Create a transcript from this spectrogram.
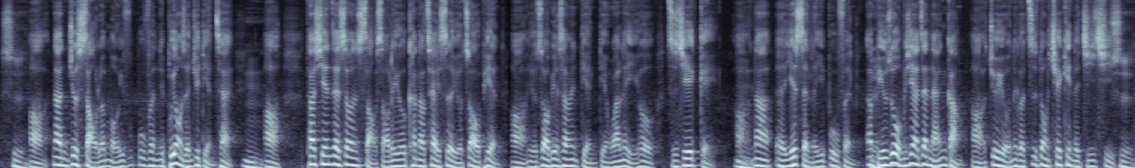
是。啊，那你就少了某一部分，你不用人去点菜，嗯。啊，他先在上面扫扫了以后，看到菜色有照片啊，有照片上面点点完了以后直接给啊，那呃也省了一部分。那比如说我们现在在南港啊，就有那个自动 check in 的机器，是。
